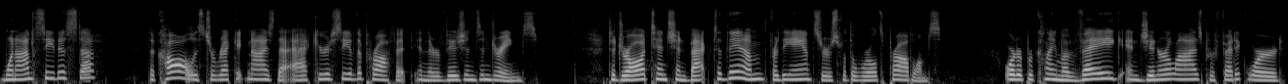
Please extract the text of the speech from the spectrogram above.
when I see this stuff, the call is to recognize the accuracy of the prophet in their visions and dreams, to draw attention back to them for the answers for the world's problems, or to proclaim a vague and generalized prophetic word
